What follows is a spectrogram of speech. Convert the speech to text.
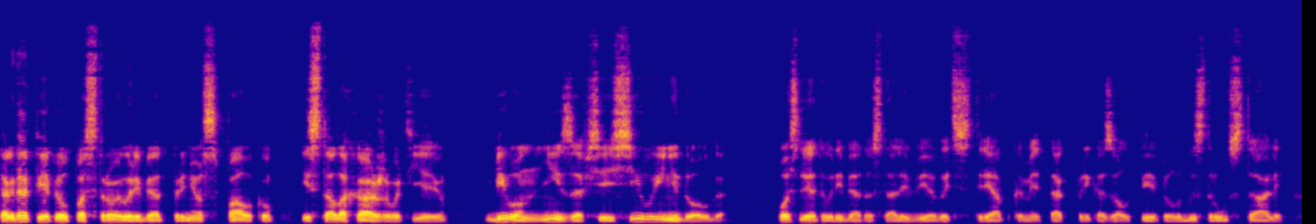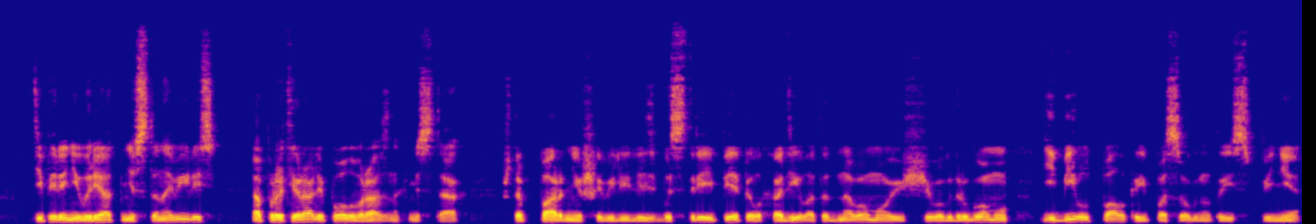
Тогда Пепел построил ребят, принес палку и стал охаживать ею. Бил он не изо всей силы и недолго. После этого ребята стали бегать с тряпками, так приказал Пепел, и быстро устали. Теперь они в ряд не становились, а протирали пол в разных местах чтоб парни шевелились быстрее, пепел ходил от одного моющего к другому и бил палкой по согнутой спине.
